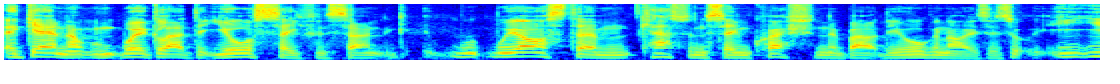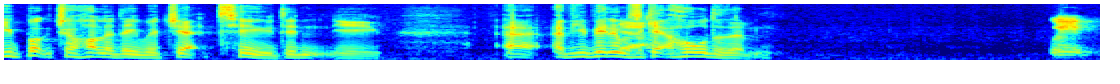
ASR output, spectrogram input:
again, um, we're glad that you're safe and sound. We asked um, Catherine the same question about the organisers. You booked your holiday with Jet2, didn't you? Uh, have you been able to Yeah. get hold of them? we've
